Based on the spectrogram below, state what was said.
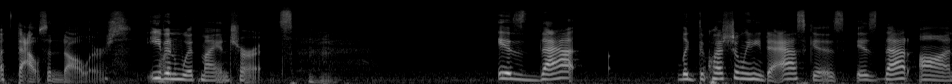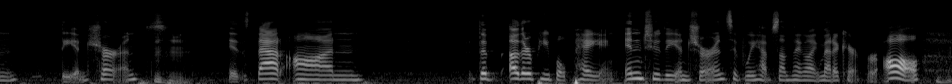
a thousand dollars, even Right. with my insurance. Mm-hmm. Is that like the question we need to ask is is that on the insurance? Mhm. Is that on the other people paying into the insurance if we have something like Medicare for all? Mm-hmm.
